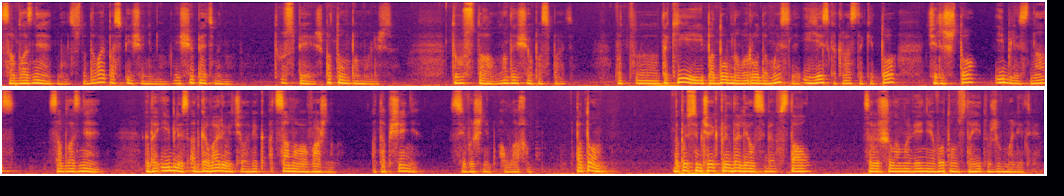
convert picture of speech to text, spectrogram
соблазняет нас, что давай поспи еще немного, еще пять минут. Ты успеешь, потом помолишься. Ты устал, надо еще поспать. Вот э, такие и подобного рода мысли и есть как раз таки то, через что Иблис нас соблазняет. Когда Иблис отговаривает человека от самого важного, от общения с Всевышним Аллахом. Потом, допустим, человек преодолел себя, встал, совершил омовение, вот он стоит уже в молитве.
